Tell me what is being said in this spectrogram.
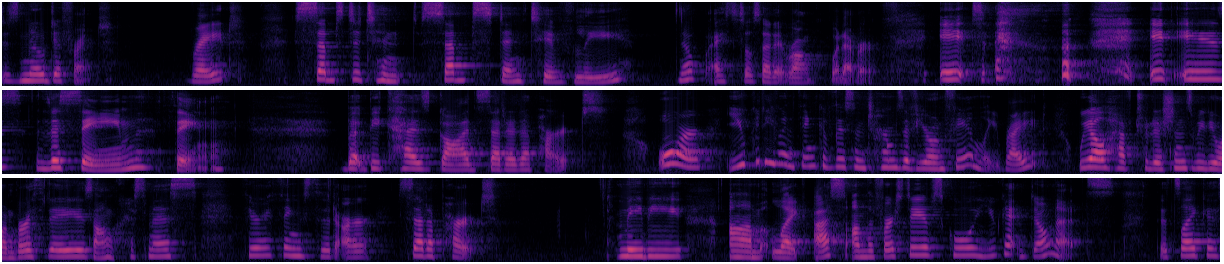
is no different, right? Substant- substantively, nope, I still said it wrong, whatever. It, it is the same thing, but because God set it apart, or you could even think of this in terms of your own family, right? We all have traditions we do on birthdays, on Christmas. There are things that are set apart. Maybe, um, like us, on the first day of school, you get donuts. That's like a,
